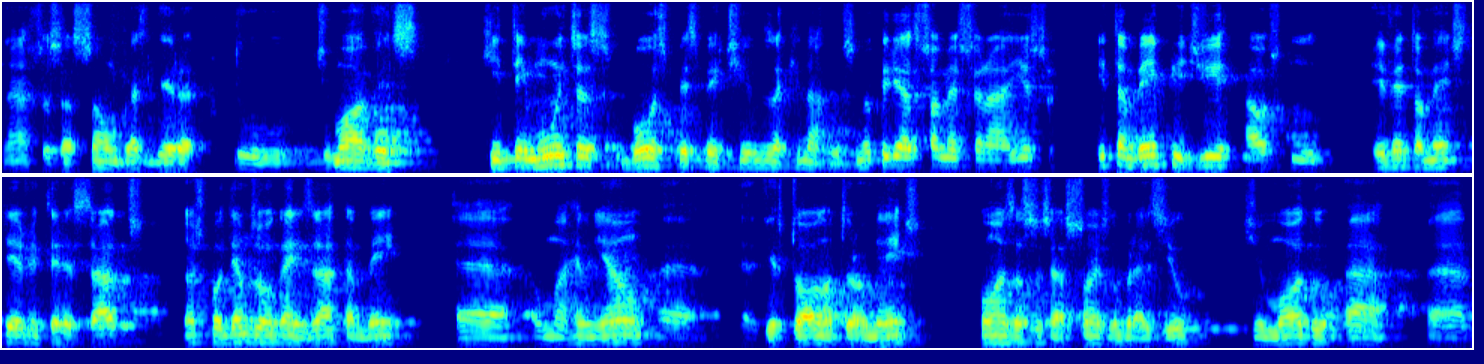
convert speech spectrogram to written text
né, Associação Brasileira do, de Móveis, que tem muitas boas perspectivas aqui na Rússia. Eu queria só mencionar isso e também pedir aos que eventualmente estejam interessados, nós podemos organizar também é, uma reunião é, virtual, naturalmente, com as associações no Brasil, de modo a, a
